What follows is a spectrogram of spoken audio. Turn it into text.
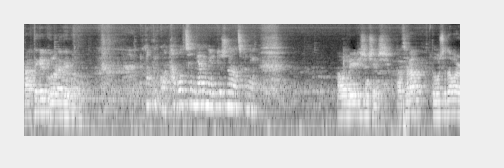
তার থেকে খোলা রাখাই ভালো। আপনি কথা বলছেন কেন মেডিটেশনের মাঝখানে? আমার মেডিটেশন শেষ। তাছাড়া তোমার সাথে আমার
